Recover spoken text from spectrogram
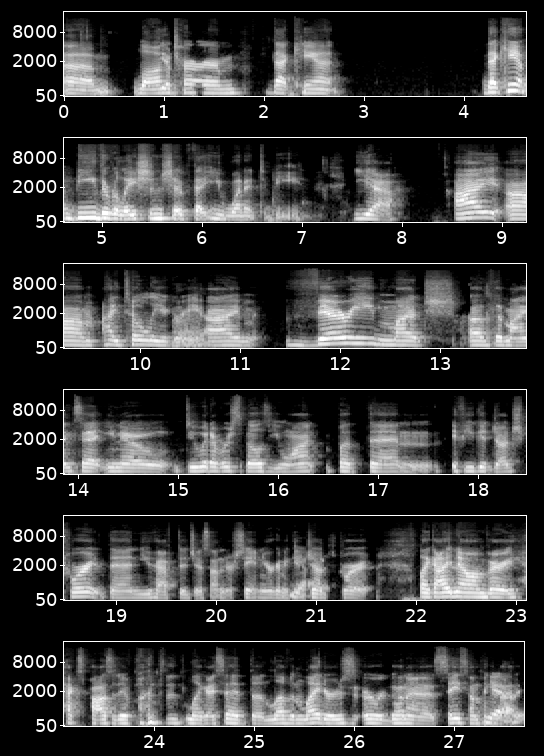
Um, long Yep. term, that can't that can't be the relationship that you want it to be. Yeah. I um I totally agree. I'm very much of the mindset, you know, do whatever spells you want, but then if you get judged for it, then you have to just understand you're going to Yeah, get judged for it. Like I know I'm very hex positive, but the, like I said, the love and lighters are going to say something yeah, about it.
